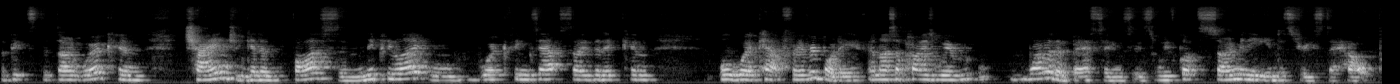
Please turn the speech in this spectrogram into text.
the bits that don't work and change and get advice and manipulate and work things out so that it can all work out for everybody. And I suppose we're one of the best things is we've got so many industries to help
